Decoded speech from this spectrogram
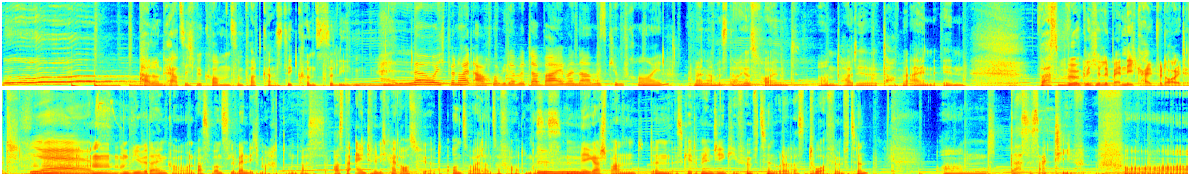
Hallo und herzlich willkommen zum Podcast Die Kunst zu lieben. Hallo, ich bin heute auch mal wieder mit dabei. Mein Name ist Kim Freund. Mein Name ist Darius Freund und heute tauchen wir ein in was wirkliche Lebendigkeit bedeutet. Yes. Mm, Und wie wir da hinkommen und was uns lebendig macht und was aus der Eintönigkeit rausführt und so weiter und so fort. Und das ist mega spannend, denn es geht um den Gene Key 15 oder das Tor 15. Und das ist aktiv von.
